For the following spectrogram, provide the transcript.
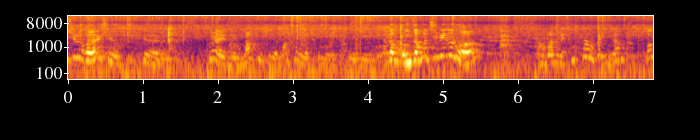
집에 가야지, 어떡해. 그래, 너 마트 집에 마트 같은 거나 공장은 집이거든. 아, 맞네. 불타는 공장? 어?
